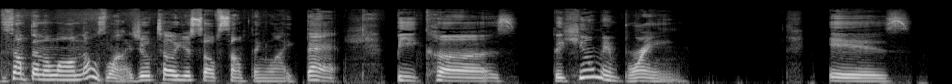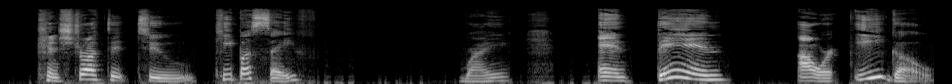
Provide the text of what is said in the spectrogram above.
Something along those lines. You'll tell yourself something like that because the human brain is constructed to keep us safe, right? And then our ego,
